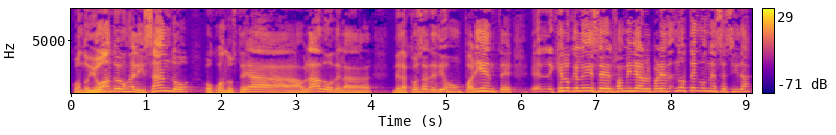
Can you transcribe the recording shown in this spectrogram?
Cuando yo ando evangelizando o cuando usted ha hablado de, la, de las cosas de Dios a un pariente, ¿qué es lo que le dice el familiar o el pariente? No tengo necesidad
